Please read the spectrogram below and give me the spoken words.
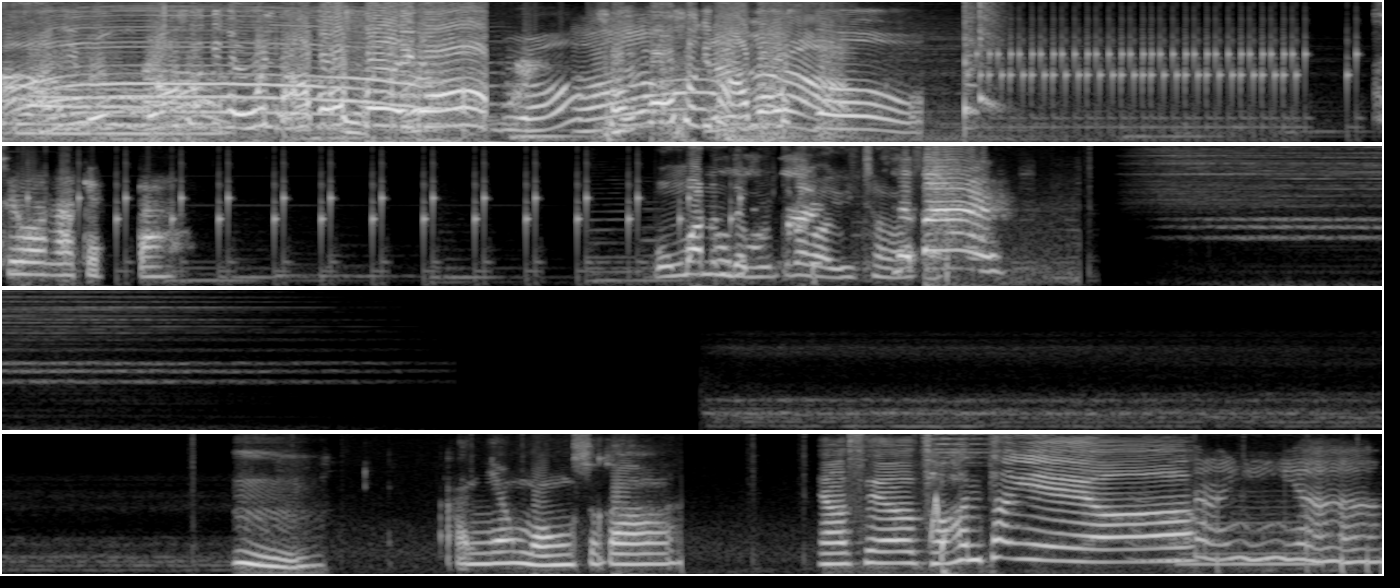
아니 몽숙이가 오이 다 먹었어요 이거 뭐야? 손몽숙이 다 먹었어 시원하겠다 목마른데 물 들어가기 귀찮아. 제발. 음. 안녕 몽숙아 안녕하세요. 저 한탕이에요. 땅이야.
